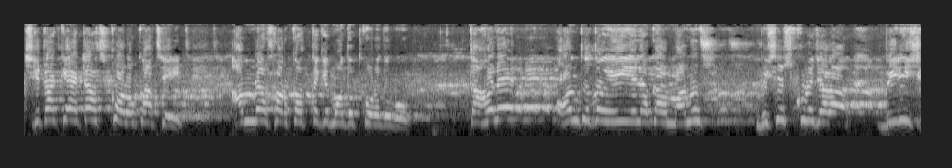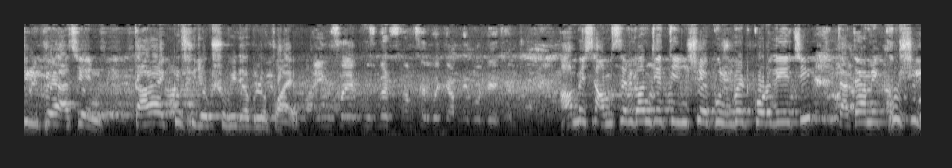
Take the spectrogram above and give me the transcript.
সেটাকে অ্যাটাচ করো কাছে। আমরা সরকার থেকে মদত করে দেব। তাহলে অন্তত এই এলাকার মানুষ বিশেষ করে যারা বিড়ি শিল্পে আছেন তারা একটু সুযোগ সুবিধাগুলো পায়। আমি শামসেরগঞ্জে তিনশো একুশ বেড করে দিয়েছি তাতে আমি খুশি।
